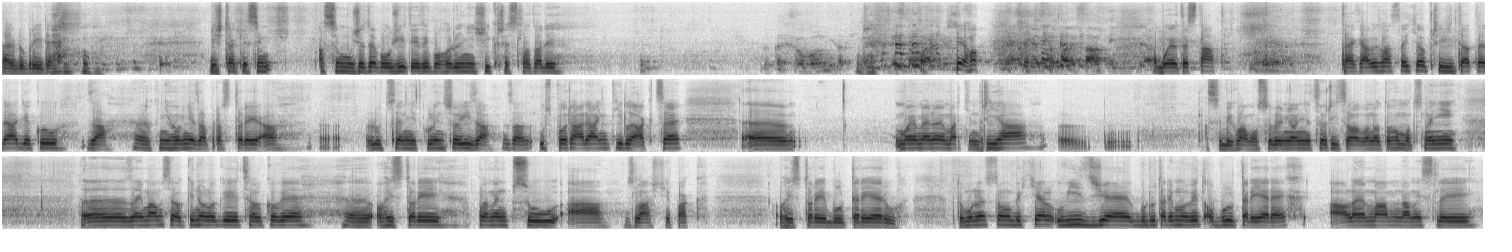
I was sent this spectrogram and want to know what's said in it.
Tak dobrý den. Když tak, jestli asi můžete použít i ty pohodlnější křesla tady. No tak jsou volný, Jo, 250 lidí. a budete stát. Tak já bych vás tady chtěl přivítat teda, děkuji za eh, knihovně za prostory a eh, Luce Nitkulincový za, za uspořádání této akce. Eh, Moje jméno je Martin Dříha. Asi bych vám o sobě měl něco říct, ale ono toho moc není. Zajímám se o kinologii celkově, o historii plemen psů a zvláště pak o historii bulteriérů. K tomuhle tomu bych chtěl uvíct, že budu tady mluvit o bulteriérech, ale mám na mysli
